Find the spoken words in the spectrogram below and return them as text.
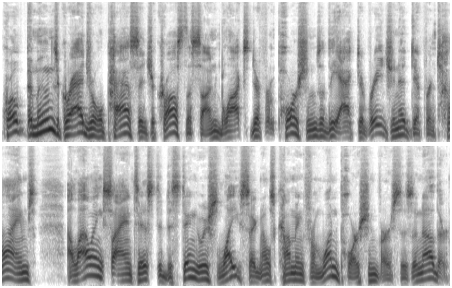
Quote, the moon's gradual passage across the sun blocks different portions of the active region at different times, allowing scientists to distinguish light signals coming from one portion versus another.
